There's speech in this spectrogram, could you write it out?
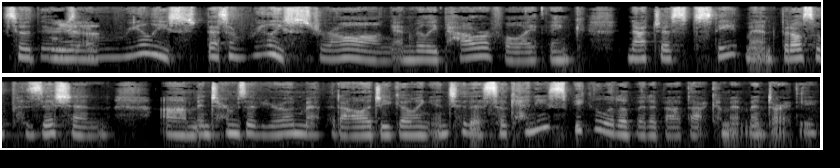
So, there's yeah. a really, that's a really strong and really powerful, I think, not just statement, but also position um, in terms of your own methodology going into this. So, can you speak a little bit about that commitment, Dorothy?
